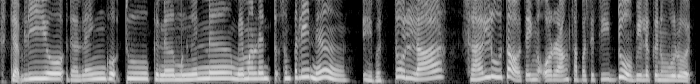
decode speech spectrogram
Setiap liuk dan lenggok tu kena mengena memang lentuk sampai lena. Eh, betul lah. Selalu tau tengok orang sampai tertidur bila kena urut.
